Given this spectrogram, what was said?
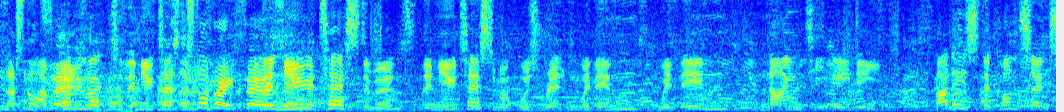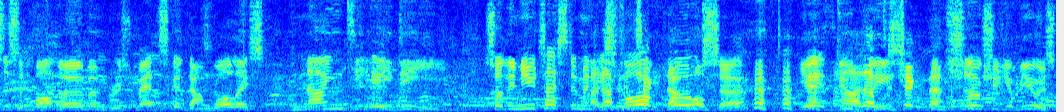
That's not I'm fair. coming back to the New Testament. That's not very fair, The is it? New Testament, the New Testament was written within within 90 AD. That is the consensus of Bart Ehrman, Bruce Metzger, Dan Wallace. 90 AD So the New Testament I'd is have to far check that, closer. yeah, do I'd to please, check that. and so should your viewers.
